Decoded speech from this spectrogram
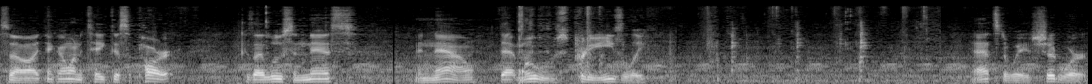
So I think I want to take this apart because I loosened this, and now that moves pretty easily. That's the way it should work.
